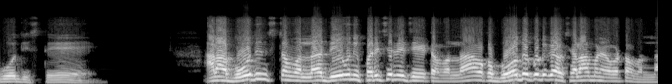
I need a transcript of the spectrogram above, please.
బోధిస్తే అలా బోధించటం వల్ల దేవుని పరిచర్య చేయటం వల్ల ఒక బోధకుడిగా చలామణి అవ్వటం వల్ల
